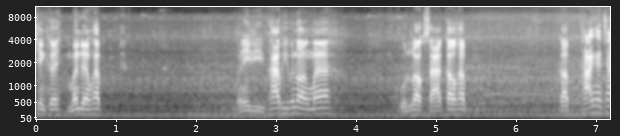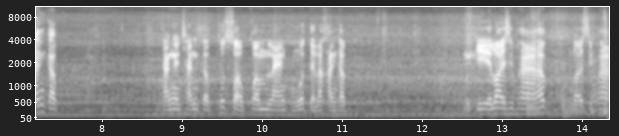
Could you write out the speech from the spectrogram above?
เช่นเคยเหมือนเดิมครับ วันนี้ดีพาพี่พี่น้องมาขุดลอกสาเก่าครับ กับทางกันชั้นกับทางกันชั้นกับทดสอบความแรงของรถแต่ละคันครับเมื่อกี้ร้อยสิบห้าครับร้อยสิบห้า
